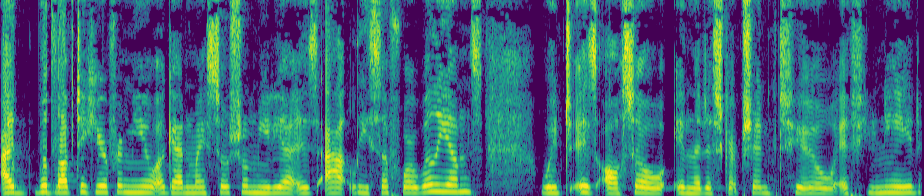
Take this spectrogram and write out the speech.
I would love to hear from you. Again, my social media is at Lisa for Williams, which is also in the description too if you need.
